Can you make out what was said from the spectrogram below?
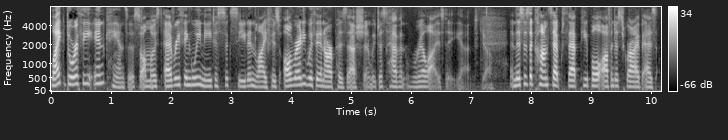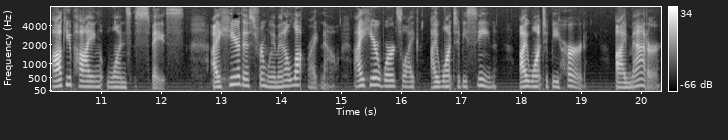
Like Dorothy in Kansas, almost everything we need to succeed in life is already within our possession. We just haven't realized it yet. Yeah. And this is a concept that people often describe as occupying one's space. I hear this from women a lot right now. I hear words like, I want to be seen, I want to be heard, I matter.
